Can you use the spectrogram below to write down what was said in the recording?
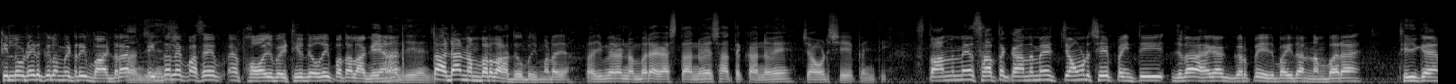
ਕਿਲੋ ਡੇਢ ਕਿਲੋਮੀਟਰ ਹੀ ਬਾਰਡਰ ਆ ਹਾਂਜੀ, ਇਧਰਲੇ ਪਾਸੇ ਫੌਜ ਬੈਠੀ ਹੁੰਦੀ ਉਹਦਾ ਹੀ ਪਤਾ ਲੱਗ ਜਾਣਾ। ਹਾਂਜੀ, ਹਾਂਜੀ। ਤੁਹਾਡਾ ਨੰਬਰ ਦੱਸ ਦਿਓ ਬਈ ਮੜਾ ਜਾ ਭਾਜੀ ਮੇਰਾ ਨੰਬਰ ਹੈਗਾ 97791 64635 9779944635 ਜਿਹੜਾ ਹੈਗਾ ਗੁਰਭੇਜ ਬਾਈ ਦਾ ਨੰਬਰ ਹੈ। ਠੀਕ ਹੈ।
